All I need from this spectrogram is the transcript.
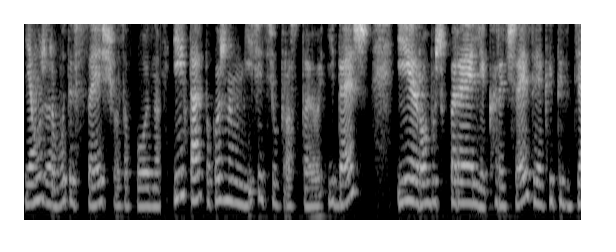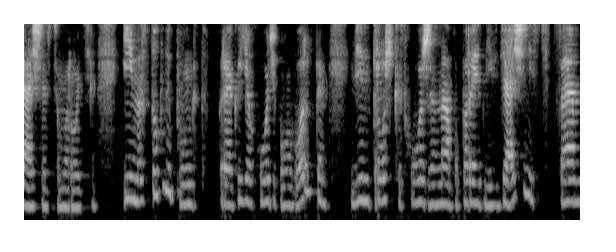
я можу робити все, що завгодно. І так по кожному місяцю просто йдеш і робиш перелік речей, за які ти вдячний в цьому році. І наступний пункт, про який я хочу поговорити, він трошки схожий на попередній вдячність. Це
